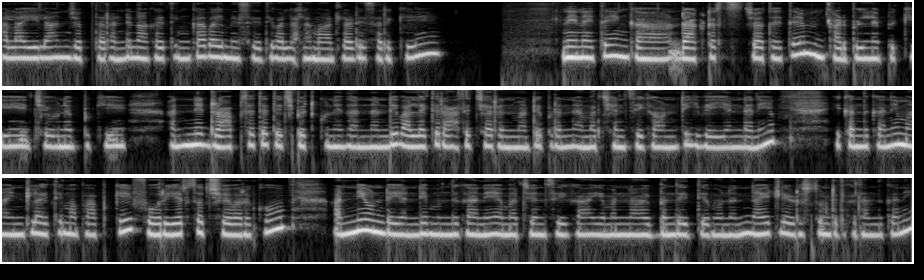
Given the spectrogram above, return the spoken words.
అలా ఇలా అని చెప్తారండి. నాకైతే ఇంకా భయం వేసేది వాళ్ళు అలా మాట్లాడేసరికి. నేనైతే ఇంకా డాక్టర్స్ చేత అయితే కడుపుల నొప్పికి చెవు నొప్పికి అన్ని డ్రాప్స్ అయితే తెచ్చిపెట్టుకునేదాన్నండి. వాళ్ళైతే రాసిచ్చారనమాట ఎప్పుడన్నా ఎమర్జెన్సీగా ఉంటే ఇవి వేయండి అని. ఇక అందుకని మా ఇంట్లో అయితే మా పాపకి ఫోర్ ఇయర్స్ వచ్చే వరకు అన్నీ ఉండేయండి. ముందుగానే ఎమర్జెన్సీగా ఏమన్నా ఇబ్బంది అయితేమోనని నైట్లో ఏడుస్తుంటుంది కదా అందుకని.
